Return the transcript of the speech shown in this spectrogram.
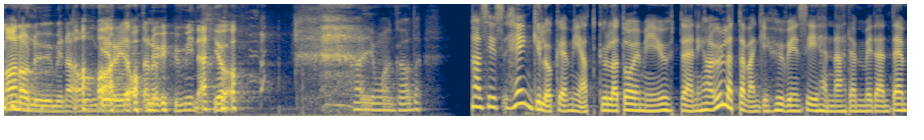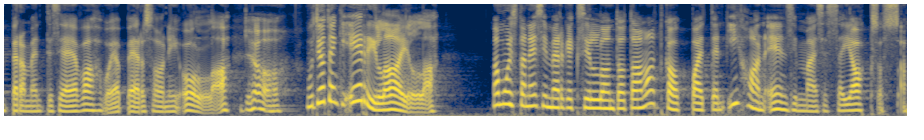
Anonyyminä on kirjoittanut. Anonyyminä, joo. Ai juman kautta. Hän siis henkilökemiat kyllä toimii yhteen ihan yllättävänkin hyvin siihen nähden, miten temperamenttisia ja vahvoja persoonia ollaan. Joo. Mutta jotenkin eri lailla. Mä muistan esimerkiksi silloin tota, matkaoppaiden ihan ensimmäisessä jaksossa.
